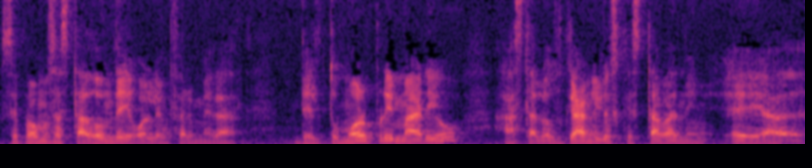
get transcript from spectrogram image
sepamos hasta dónde llegó la enfermedad, del tumor primario hasta los ganglios que estaban en, eh,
